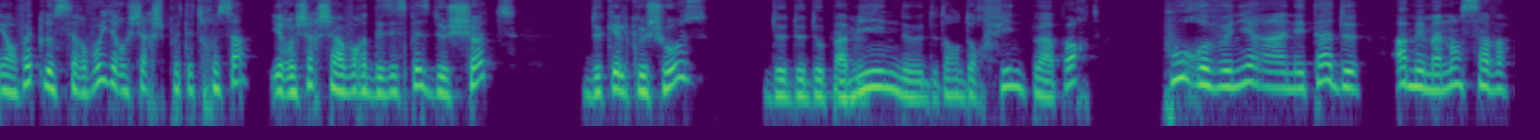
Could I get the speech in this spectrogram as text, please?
Et en fait, le cerveau, il recherche peut-être ça. Il recherche à avoir des espèces de shots de quelque chose, de, de mmh dopamine, de d'endorphine, peu importe, pour revenir à un état de ah mais maintenant ça va.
